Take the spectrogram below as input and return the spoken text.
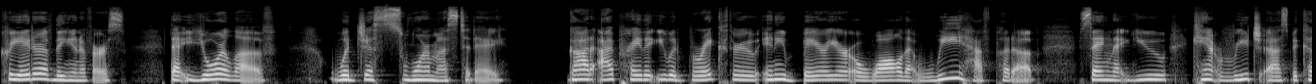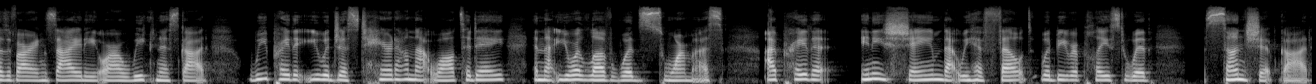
creator of the universe, that your love would just swarm us today. God, I pray that you would break through any barrier or wall that we have put up, saying that you can't reach us because of our anxiety or our weakness, God. We pray that you would just tear down that wall today and that your love would swarm us. I pray that any shame that we have felt would be replaced with sonship, God,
